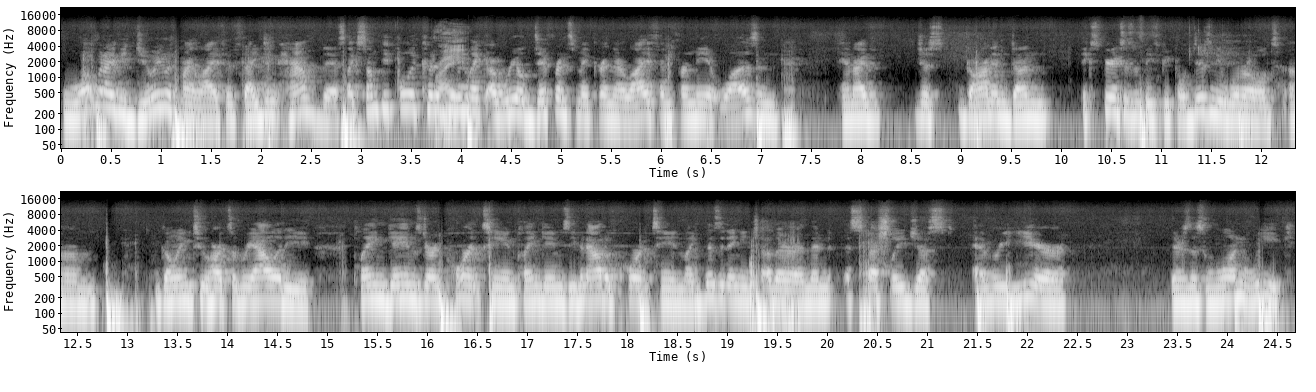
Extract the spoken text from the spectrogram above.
what would I be doing with my life if I didn't have this? Like some people, it could have right. been like a real difference maker in their life, and for me, it was. And and I've just gone and done experiences with these people Disney World, um, going to Hearts of Reality, playing games during quarantine, playing games even out of quarantine, like visiting each other. And then, especially just every year, there's this one week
